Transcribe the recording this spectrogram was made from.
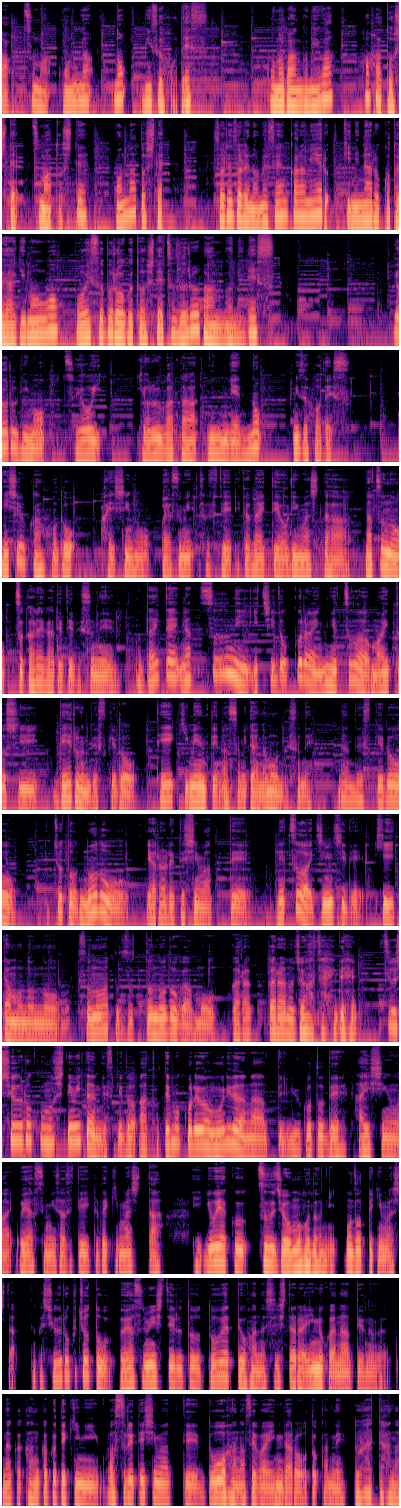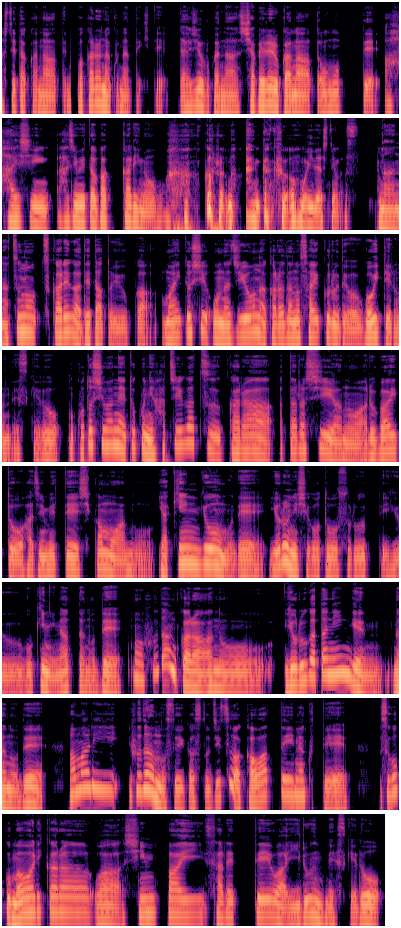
母、妻、女のみずほです。この番組は母として、妻として、女として、それぞれの目線から見える気になることや疑問をボイスブログとして綴る番組です。夜にも強い夜型人間のみずほです。2週間ほど配信をお休みさせていただいておりました。夏の疲れが出てですねだいたい夏に一度くらい熱は毎年出るんですけど定期メンテナンスみたいなもんですね。なんですけどちょっと喉をやられてしまって熱は1日で引いたもののその後ずっと喉がもうガラッガラの状態で一応収録もしてみたんですけど、あ、とてもこれは無理だなっていうことで、配信はお休みさせていただきました。ようやく通常モードに戻ってきました。なんか収録ちょっとお休みしてるとどうやってお話ししたらいいのかなっていうのがなんか感覚的に忘れてしまってどう話せばいいんだろうとかね、どうやって話してたかなってわからなくなってきて大丈夫かな？喋れるかなと思って配信始めたばっかりの 頃の感覚を思い出してます。まあ夏の疲れが出たというか、毎年同じような体のサイクルでは動いてるんですけど、今年はね、特に8月から新しいあのアルバイトを始めて、しかもあの夜勤業務で夜に仕事をするっていう動きになったので、まあ普段からあの夜型人間なので、あまり普段の生活と実は変わっていなくて、すごく周りからは心配されててはいるんですけど、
